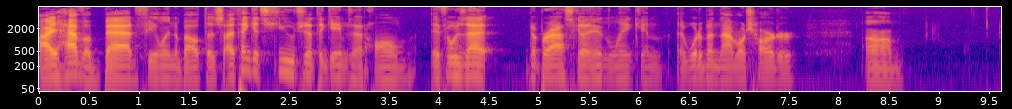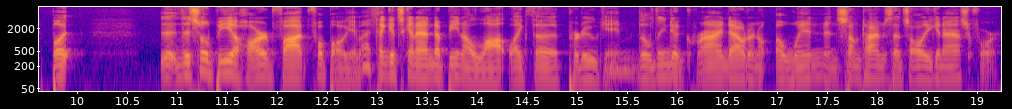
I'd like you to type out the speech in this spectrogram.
I have a bad feeling about this. I think it's huge that the game's at home. If it was at Nebraska in Lincoln, it would have been that much harder. Um, but this will be a hard fought football game. I think it's going to end up being a lot like the Purdue game. They'll need to grind out an, a win, and sometimes that's all you can ask for.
